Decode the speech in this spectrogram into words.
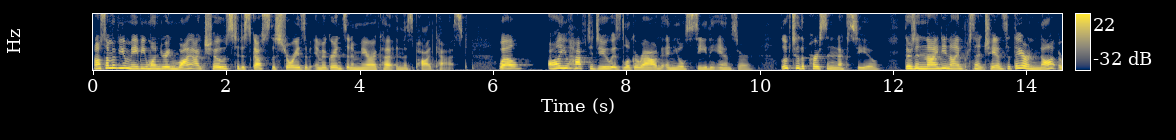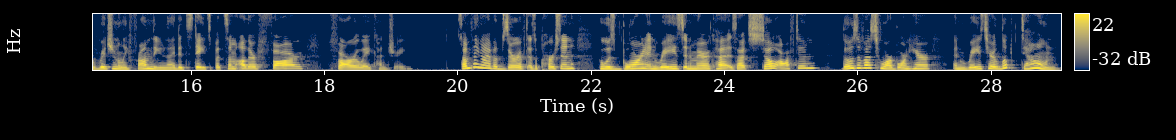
Now, some of you may be wondering why I chose to discuss the stories of immigrants in America in this podcast. Well, all you have to do is look around and you'll see the answer. Look to the person next to you. There's a 99% chance that they are not originally from the United States, but some other far, far away country. Something I've observed as a person who was born and raised in America is that so often those of us who are born here and raised here look down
